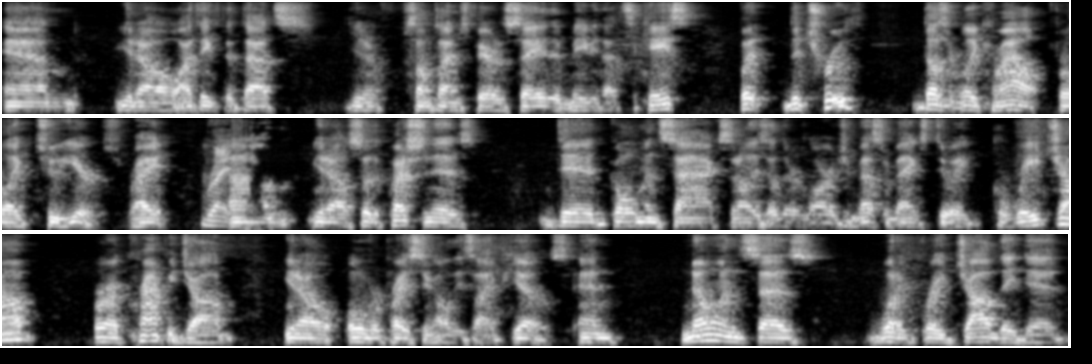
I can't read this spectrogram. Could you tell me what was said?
And, you know, I think that that's, you know, sometimes fair to say that maybe that's the case, but the truth doesn't really come out for like two years, right? Right. Um, you know, so the question is, did Goldman Sachs and all these other large investment banks do a great job or a crappy job, you know, overpricing all these IPOs? And no one says what a great job they did.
